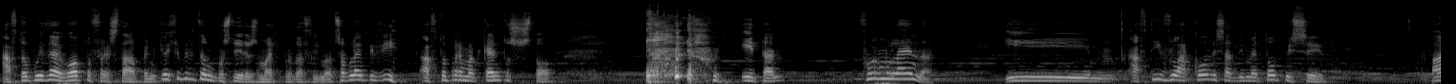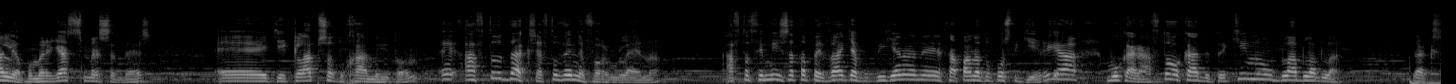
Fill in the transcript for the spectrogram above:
Αυτό που είδα εγώ από το Verstappen και όχι επειδή τον υποστήριζω μάχη πρωταθλήματο, απλά επειδή αυτό πραγματικά είναι το σωστό, ήταν Φόρμουλα 1. Η, αυτή η βλακώδης αντιμετώπιση πάλι από μεριά της Mercedes ε, και η κλάψα του Χάμιλτον ε, αυτό εντάξει, αυτό δεν είναι Φόρμουλα 1 αυτό θυμίζει σαν τα παιδάκια που πηγαίνανε, θα πάω να το πω στην κυρία, μου έκανε αυτό, κάντε το εκείνο, μπλα μπλα μπλα. Εντάξει,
